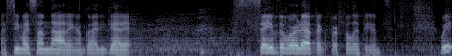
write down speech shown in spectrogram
I see my son nodding. I'm glad you get it. Save the word epic for Philippians. We,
